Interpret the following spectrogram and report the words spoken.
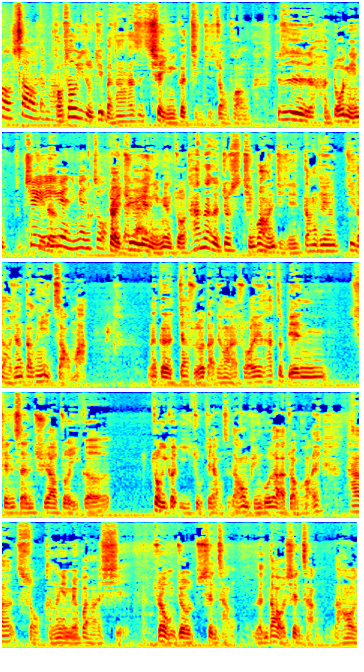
口授的吗？口授遗嘱基本上它是限于一个紧急状况，就是很多年去医院里面做，对，去医院里面做，他那个就是情况很紧急，当天记得好像当天一早嘛，那个家属又打电话来说，哎，他这边先生需要做一个做一个遗嘱这样子，然后评估他的状况，哎，他手可能也没有办法写，所以我们就现场人到了现场，然后。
